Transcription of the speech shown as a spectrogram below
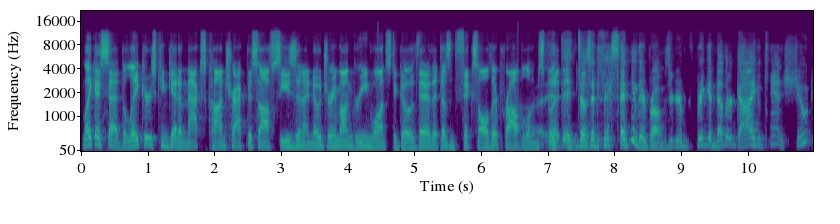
like I said, the Lakers can get a max contract this offseason. I know Draymond Green wants to go there. That doesn't fix all their problems, Uh, but it, it doesn't fix any of their problems. You're going to bring another guy who can't shoot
